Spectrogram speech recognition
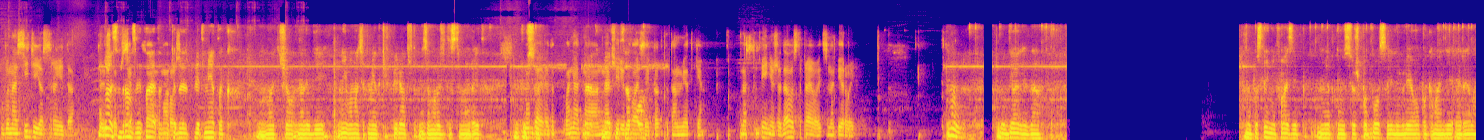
выносить ее с рейда? Ну да, Синдрам всех залетает, он кидает 5 меток на, чел- на людей. Они выносят метки вперед, чтобы не заморозить остальной рейд. Ну да, это понятно, Да, на значит, перефазе как-то там метки. На ступени же, да, выстраивается на первой? Ну, в идеале, да. На последней фазе метку несешь под босса или влево по команде РЛ.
